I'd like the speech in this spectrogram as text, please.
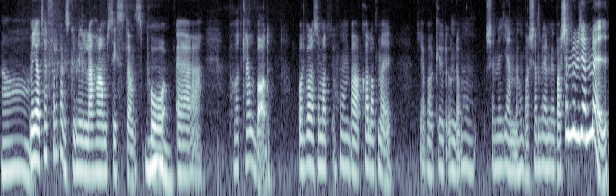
Ja. Men jag träffade faktiskt Gunilla häromsistens på, Mm. eh, på ett kallbad. Och det var som att hon bara kollade på mig. Jag bara, gud, undrar om hon känner igen mig. Hon bara, känner du igen mig? Jag bara, känner du igen mig?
